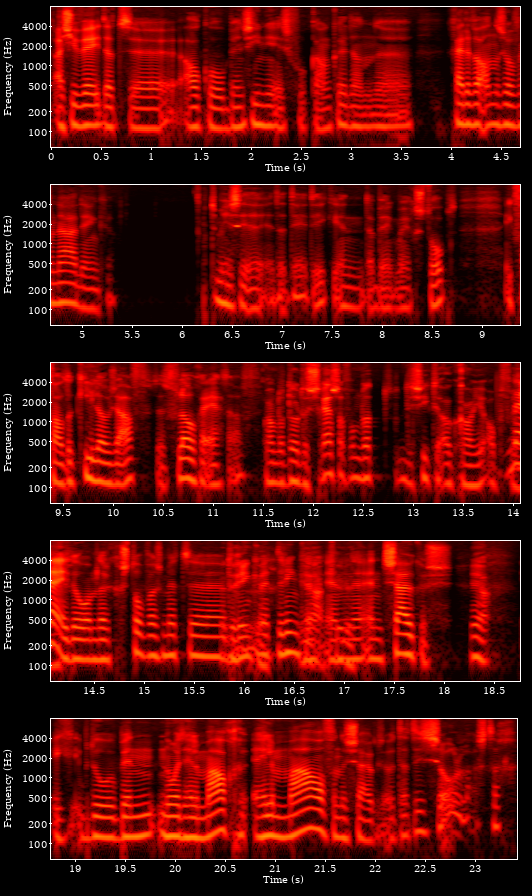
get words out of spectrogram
als je weet dat eh, alcohol benzine is voor kanker, dan eh, ga je er wel anders over nadenken. Tenminste, eh, dat deed ik en daar ben ik mee gestopt. Ik val de kilo's af. Dat vloog er echt af. Kwam dat door de stress of omdat die ziekte ook gewoon je opvreet? Nee, door omdat ik gestopt was met, eh, Met drinken. met drinken Ja, en, eh, en suikers. Ja. Ik, ik bedoel, ik ben nooit helemaal, helemaal van de suikers. Dat is zo lastig.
